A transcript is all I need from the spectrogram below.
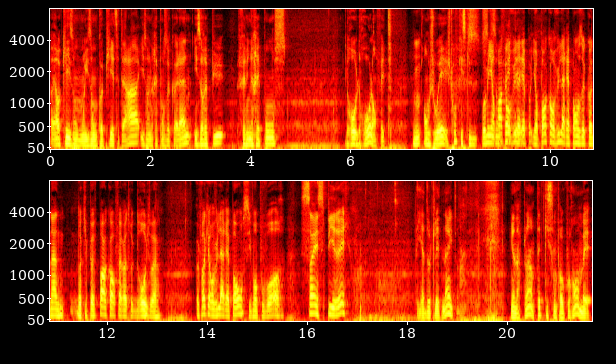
ok, ils ont, ils ont copié, etc. Ils ont une réponse de Conan. Ils auraient pu faire une réponse drôle, drôle en fait. En jouer. Et je trouve qu'est-ce qu'ils Oui, mais ils n'ont pas, encore vu la était- répo- ils ont pas encore vu la réponse de Conan. Donc, ils peuvent pas encore faire un truc drôle, toi. Une fois qu'ils auront vu la réponse, ils vont pouvoir s'inspirer. Il y a d'autres late night. hein. Il y en a plein. Peut-être qu'ils sont pas au courant, mais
